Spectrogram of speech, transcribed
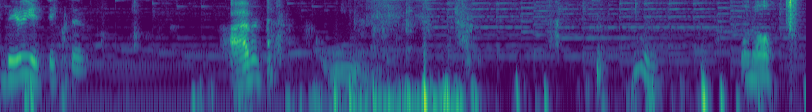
very addictive. I haven't Mm. one off.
